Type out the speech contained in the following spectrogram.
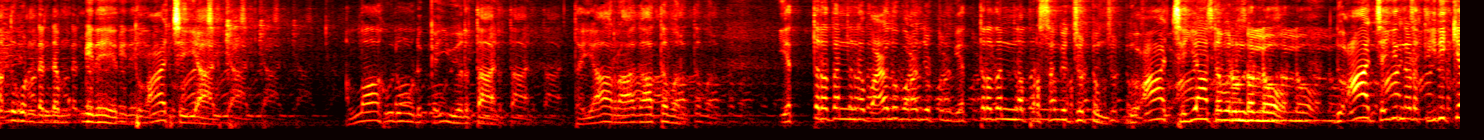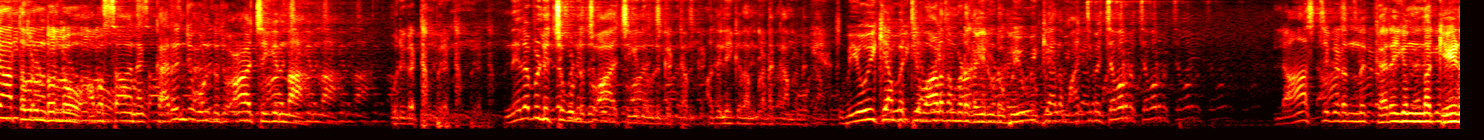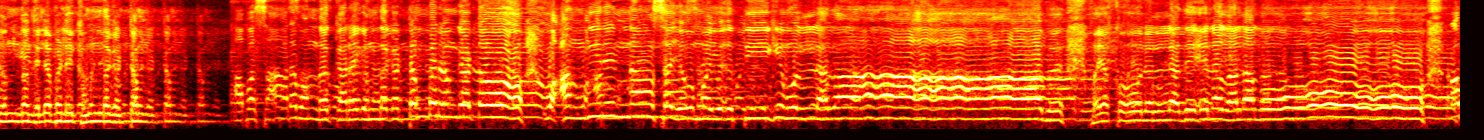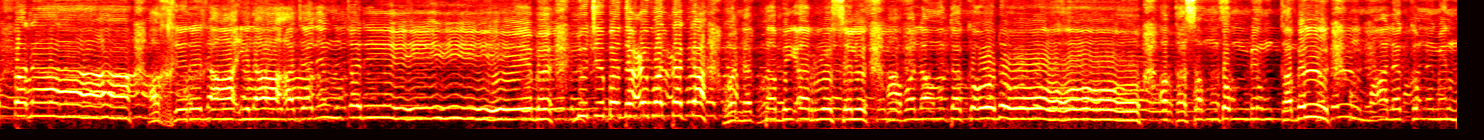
അതുകൊണ്ട് എന്റെ മുമ്പിനെ ദുആ ചെയ്യാൻ അള്ളാഹുവിനോട് കൈ ഉയർത്താൻ തയ്യാറാകാത്തവർ എത്ര തന്നെ വഴതു പറഞ്ഞിട്ടും എത്ര തന്നെ പ്രസംഗിച്ചിട്ടും ദുആ ചെയ്യാത്തവരുണ്ടല്ലോ. ദുആ ചെയ്യുന്നിടത്ത് ഇരിക്കാത്തവരുണ്ടല്ലോ. അവസാനം കരഞ്ഞുകൊണ്ട് ദുആ ചെയ്യുന്ന ഒരു ഘട്ടം വരണം നിലവിളിച്ചുകൊണ്ട് ദുആ ചെയ്യുന്ന ഒരു ഘട്ടം. അതിലേക്ക് നാം കടക്കാൻ പോവുകയാണ്. ഉപയോഗിക്കാൻ പറ്റിയ വാള നമ്മുടെ കയ്യിലുണ്ട്. ഉപയോഗിക്കാതെ മാറ്റിവെച്ചവർ ലാസ്റ്റ് കിടന്ന് കരയുന്ന കേഴുന്ന നിലവിളിക്കുന്ന ഘട്ടം അവസാനം ഒന്ന് കരയുന്ന ഘട്ടം വരും കേട്ടോ ربنا أخرنا إلى أجل قريب نجب دعوتك ونتبع الرسل أولم تكونوا أقسمتم من قبل ما لكم من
